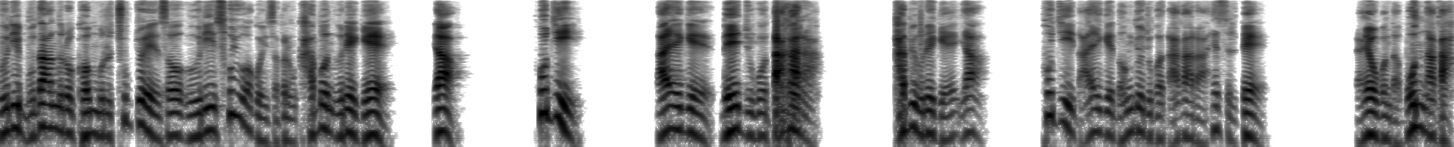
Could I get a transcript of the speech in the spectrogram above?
을이 무단으로 건물을 축조해서 을이 소유하고 있어. 그럼 갑은 을에게 야 토지 나에게 내주고 나가라. 갑이 을에게 야 토지 나에게 넘겨주고 나가라 했을 때 여본다 못 나가.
